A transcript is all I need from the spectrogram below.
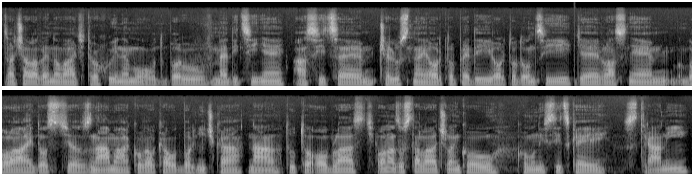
začala venovať trochu inému odboru v medicíne a síce čelusnej ortopédii, ortodoncii, kde vlastne bola aj dosť známa ako veľká odborníčka na túto oblasť. Ona zostala členkou komunistickej strany,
